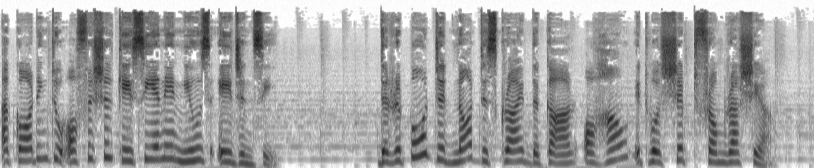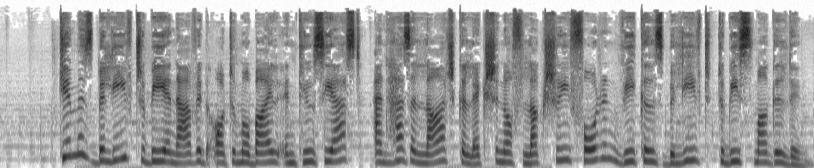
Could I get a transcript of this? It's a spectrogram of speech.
according to official KCNA news agency. The report did not describe the car or how it was shipped from Russia. Kim is believed to be an avid automobile enthusiast and has a large collection of luxury foreign vehicles believed to be smuggled in.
